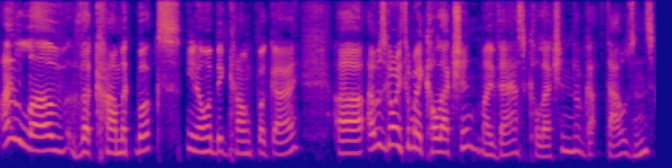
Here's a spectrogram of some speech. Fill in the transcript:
I love the comic books. You know, I'm a big comic book guy. Uh, I was going through my collection, my vast collection. I've got thousands.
